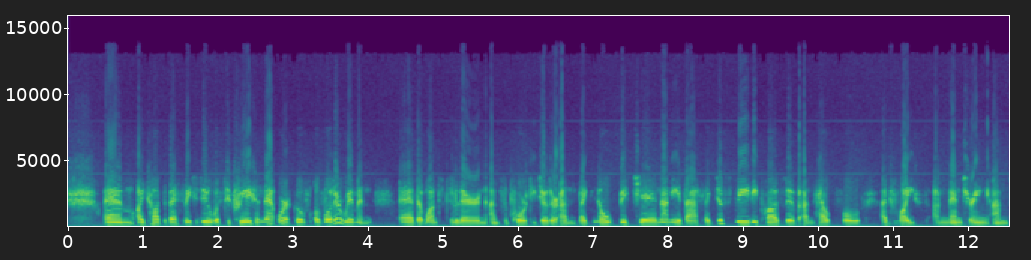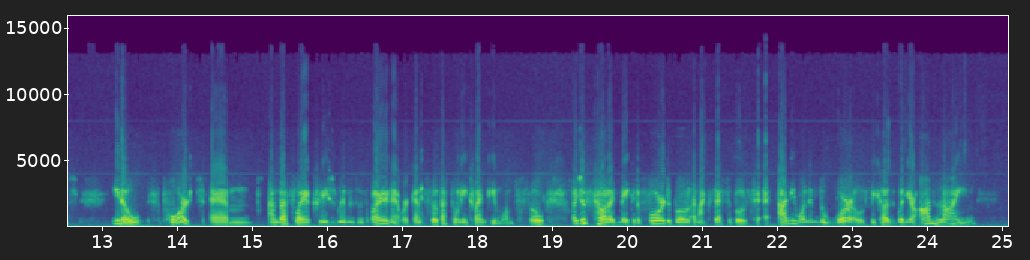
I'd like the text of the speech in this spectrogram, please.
Um, I thought the best way to do it was to create a network of, of other women uh, that wanted to learn and support each other and like no bitching, any of that. Like just really positive and helpful advice and mentoring and you know support. Um, and that's why I created Women's Inspire Network, and so that's only 20 months. So I just thought I'd make it affordable and accessible to anyone in the world because when you're online,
